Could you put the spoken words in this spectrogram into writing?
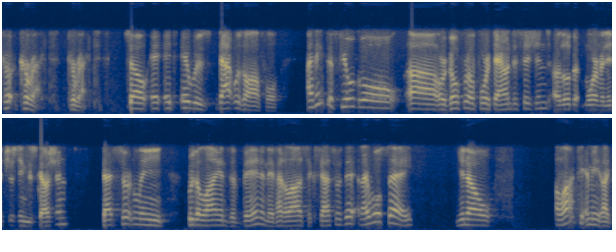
Co- correct. Correct. So it, it it was that was awful. I think the field goal uh, or go for a fourth down decisions are a little bit more of an interesting discussion. That's certainly who the Lions have been, and they've had a lot of success with it. And I will say, you know, a lot. Of, I mean, like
